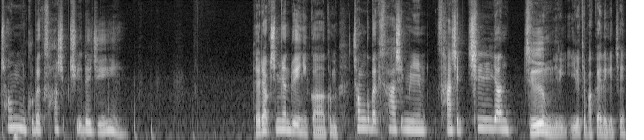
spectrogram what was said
1947이 되지. 대략 10년 뒤에니까 그럼 1947년쯤 이렇게 바꿔야 되겠지.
